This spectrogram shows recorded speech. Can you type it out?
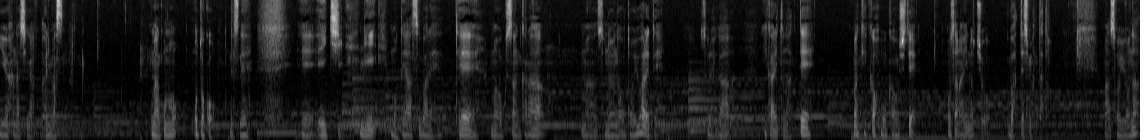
いう話があります。まあ、この男ですね、えー、H にもてあそばれて、まあ、奥さんから、まあ、そのようなことを言われてそれが怒りとなって、まあ、結果放火をして幼い命を奪ってしまったと、まあ、そういうような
